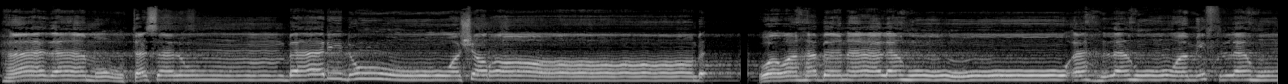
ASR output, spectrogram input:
هذا مغتسل بارد وشراب. ووهبنا له اهله ومثلهم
